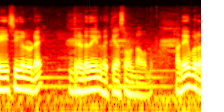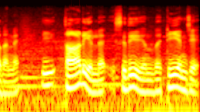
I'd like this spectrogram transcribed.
പേശികളുടെ ദൃഢതയിൽ വ്യത്യാസം ഉണ്ടാകുന്നു അതേപോലെ തന്നെ ഈ താടിയല്ല സ്ഥിതി ചെയ്യുന്നത് T M J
